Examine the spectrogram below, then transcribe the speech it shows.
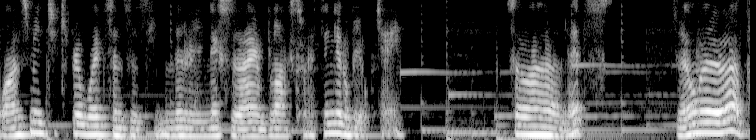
wants me to keep it white since it's literally next to the iron block, so I think it'll be okay. So uh, let's fill it up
